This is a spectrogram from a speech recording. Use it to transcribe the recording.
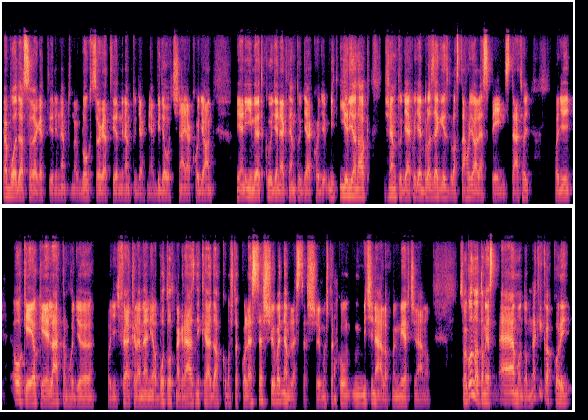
weboldal szöveget írni, nem tudnak blog szöveget írni, nem tudják milyen videót csinálják, hogyan, milyen e-mailt küldjenek, nem tudják, hogy mit írjanak, és nem tudják, hogy ebből az egészből aztán hogyan lesz pénz. Tehát, hogy, hogy oké, oké, okay, láttam, hogy hogy így fel kell emelni a botot, meg rázni kell, de akkor most akkor lesz eső, vagy nem lesz eső? Most akkor mit csinálok, meg miért csinálom? Szóval gondoltam, hogy ezt elmondom nekik, akkor így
